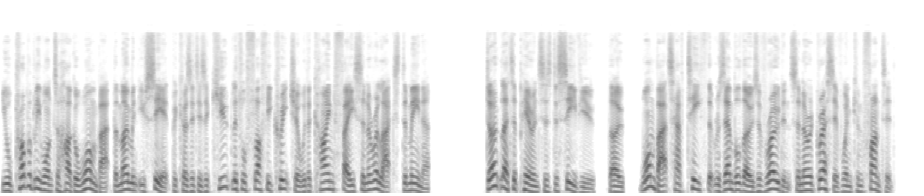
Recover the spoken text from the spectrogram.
You'll probably want to hug a wombat the moment you see it because it is a cute little fluffy creature with a kind face and a relaxed demeanor. Don't let appearances deceive you, though. Wombats have teeth that resemble those of rodents and are aggressive when confronted.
